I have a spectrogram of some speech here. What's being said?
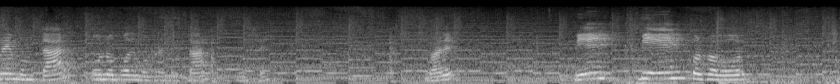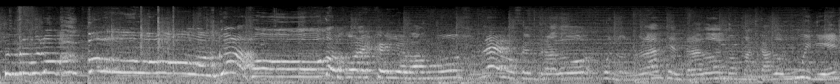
remontar o no podemos remontar, no sé. ¿Vale? Bien, bien, por favor. ¡Céntramelo! Han centrado, hemos marcado muy bien.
